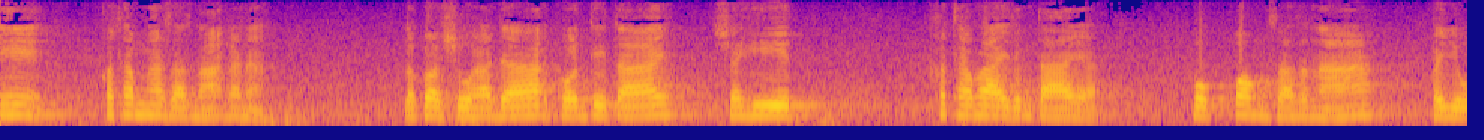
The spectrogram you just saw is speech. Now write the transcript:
นี้เขาทำงานศาสนากันนะแล้วก็ชูฮาดะคนที่ตายชาฮีดเขาทำอะไรถึงตายอะ ปกป้องศาสนาไปอยู่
